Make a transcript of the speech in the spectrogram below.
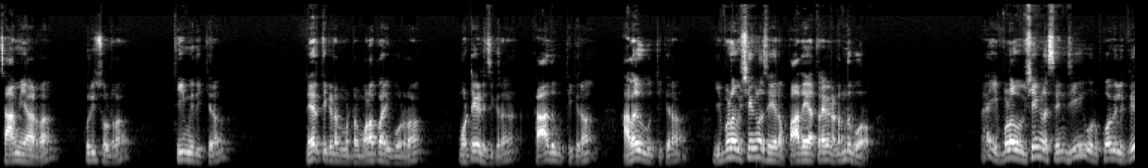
சாமி ஆடுறோம் குறி சொல்கிறோம் தீ மிதிக்கிறோம் நேர்த்திக்கடன் பண்ணுறோம் முளைப்பாரி போடுறோம் மொட்டை அடிச்சுக்கிறோம் காது குத்திக்கிறோம் அலகு குத்திக்கிறோம் இவ்வளோ விஷயங்களும் செய்கிறோம் பாத யாத்திராவே நடந்து போகிறோம் இவ்வளவு விஷயங்களை செஞ்சு ஒரு கோவிலுக்கு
